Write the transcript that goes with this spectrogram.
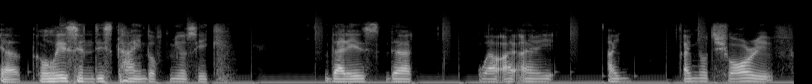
uh, listen this kind of music that is that well I I, I I'm not sure if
